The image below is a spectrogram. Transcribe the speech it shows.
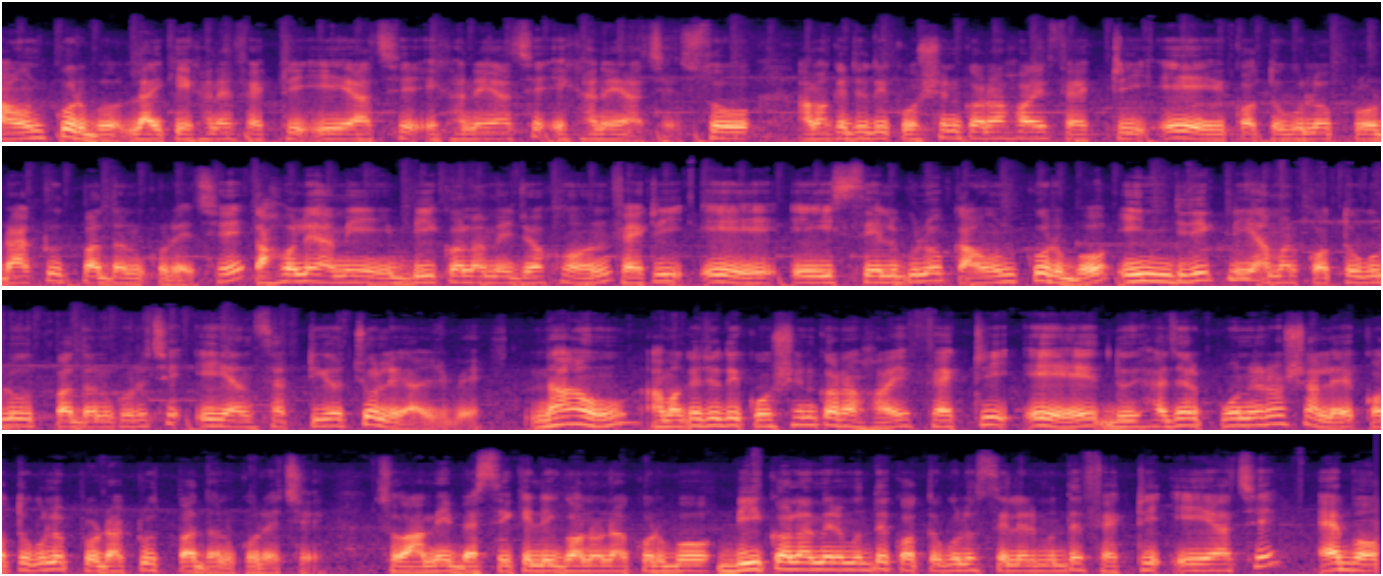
কাউন্ট করব লাইক এখানে ফ্যাক্টরি এ আছে, এখানে আছে এখানে আছে। সো আমাকে যদি কোশ্চেন করা হয় ফ্যাক্টরি এ কতগুলো প্রোডাক্ট উৎপাদন করেছে, তাহলে আমি বি কলামে যখন ফ্যাক্টরি এ এই সেলগুলো কাউন্ট করব ইনডিরেক্টলি আমার কতগুলো উৎপাদন করেছে, এই অ্যান্সারটিও চলে আসবে। নাও আমাকে যদি কোশ্চেন করা হয় ফ্যাক্টরি এ দুই হাজার পনেরো সালে কতগুলো প্রোডাক্ট উৎপাদন করেছে? সো আমি বেসিক্যালি গণনা করব বি কলামের মধ্যে কতগুলো সেলের মধ্যে ফ্যাক্টরি এ আছে, এবং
